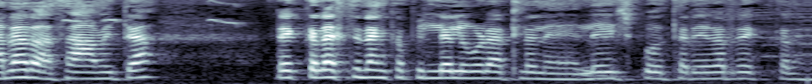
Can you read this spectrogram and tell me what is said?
అనరా సామెత రెక్కలు వచ్చినాక పిల్లలు కూడా అట్లనే లేచిపోతారు ఎవరు రెక్కలు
